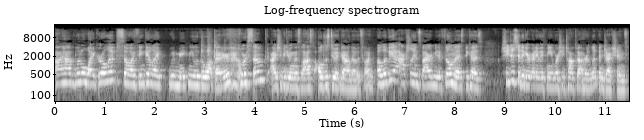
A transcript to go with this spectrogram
I have little white girl lips, so I think it like would make me look a lot better if I wore some. I should be doing this last. I'll just do it now though, it's fine. Olivia actually inspired me to film this because she just did a get ready with me where she talked about her lip injections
